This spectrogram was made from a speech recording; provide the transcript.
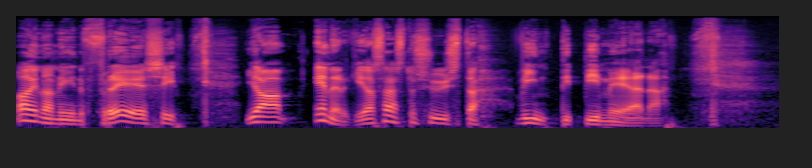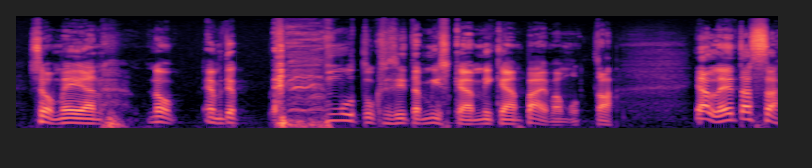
Aina niin freesi ja energiasäästösyistä vintti pimeänä. Se on meidän, no en tiedä muuttuuko se siitä miskään mikään päivä, mutta jälleen tässä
